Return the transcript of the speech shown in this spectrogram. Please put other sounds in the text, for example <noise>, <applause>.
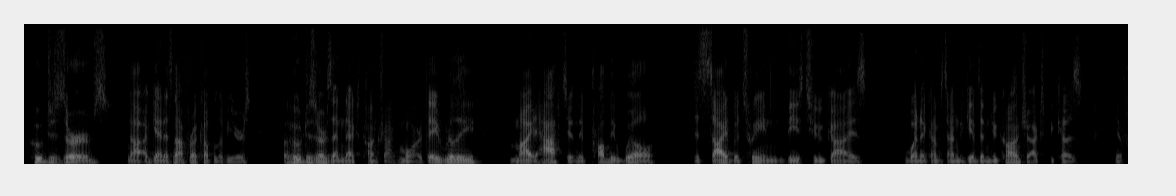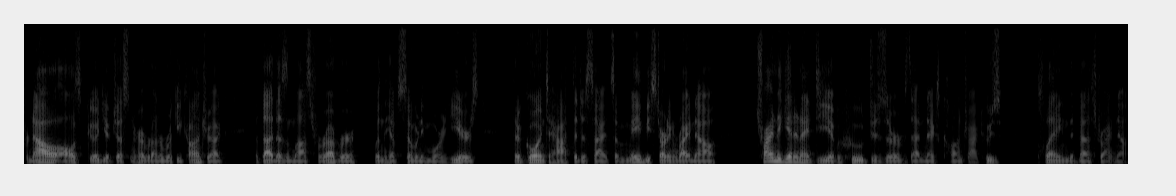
who deserves, now, again, it's not for a couple of years, but who deserves that next contract more? They really might have to, and they probably will decide between these two guys when it comes time to give them new contracts because you know for now all is good. You have justin herbert on a rookie contract but that doesn't last forever when they have so many more years. They're going to have to decide. So maybe starting right now trying to get an idea of who deserves that next contract who's playing the best right now.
